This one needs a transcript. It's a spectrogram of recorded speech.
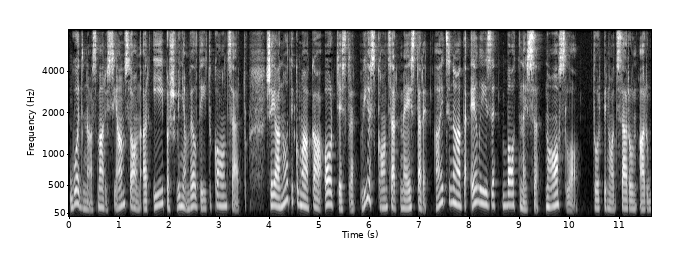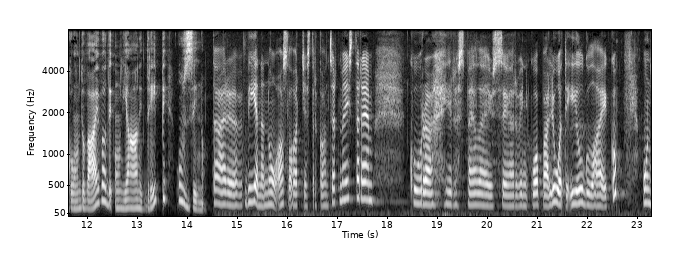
godinās Maris Jansonu ar īpašu viņam veltītu koncertu. Šajā notikumā kā orķestra vieskoncerta meistare aicināta Elīze Botnesa no Oslo. Turpinot sarunu ar Gundu Vaivodi un Jāni Dripi, uzzinu. Tā ir viena no Oslo orķestra koncertmeistarēm kura ir spēlējusi ar viņu kopā ļoti ilgu laiku. Un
